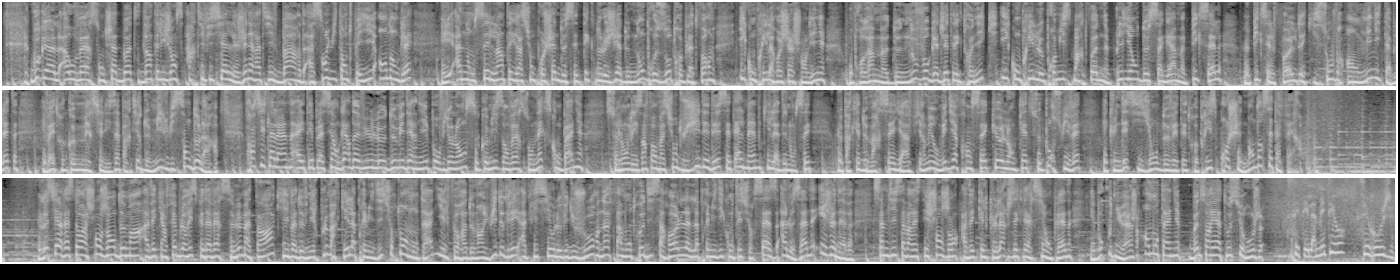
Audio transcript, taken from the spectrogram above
Google a ouvert son chatbot d'intelligence artificielle générative Bard à 180 pays en anglais et annoncé l'intégration prochaine de cette technologie à de nombreuses autres plateformes, y compris la recherche en ligne, au programme de nouveaux gadgets électroniques, y compris le premier smartphone pliant de sa gamme Pixel, le Pixel Fold, qui s'ouvre en mini tablette et va être commercialisé à partir de 1800 dollars. Francis Lalanne a été placé en garde à vue le 2 mai dernier pour violence commise envers son ex-compagne. Selon les informations du JDD, c'est elle-même qui l'a dénoncé. Le parquet de Marseille a affirmé aux médias français que l'enquête se poursuivait et qu'une décision devait être prise prochainement dans cette affaire. Le ciel restera changeant demain avec un faible risque d'averse le matin qui va devenir plus marqué l'après-midi, surtout en montagne. Il fera demain 8 degrés à Crissier au lever du jour, 9 à Montreux, 10 à Rolles, l'après-midi compté sur 16 à Lausanne et Genève. Samedi, ça va rester changeant avec quelques larges éclaircies en plaine et beaucoup de nuages en montagne. Bonne soirée à tous sur Rouge. C'était la météo, c'est Rouge.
